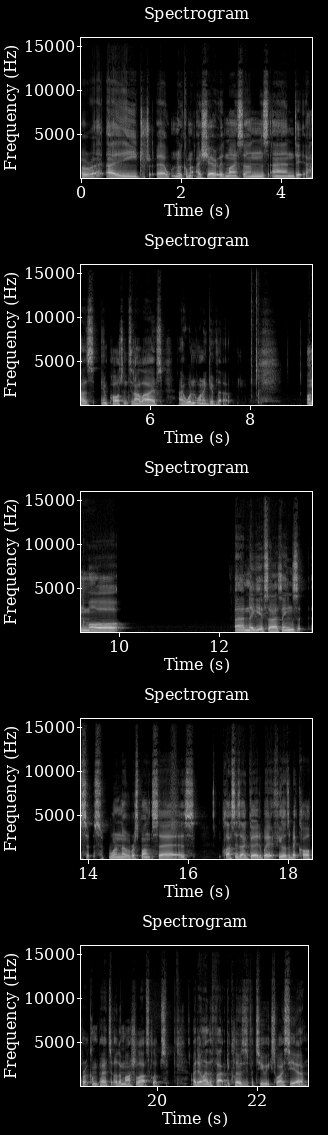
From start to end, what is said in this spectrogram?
All right. I uh, another comment. I share it with my sons, and it has importance in our lives. I wouldn't want to give that up. On the more uh, negative side of things, one of the response says, "Classes are good, but it feels a bit corporate compared to other martial arts clubs. I don't like the fact it closes for two weeks twice a year.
